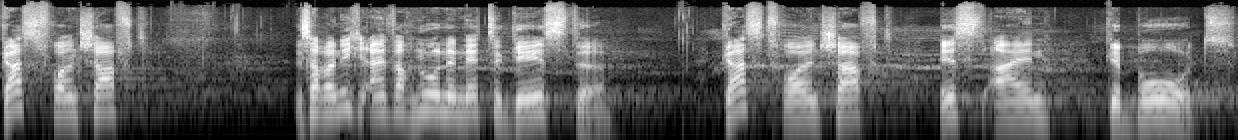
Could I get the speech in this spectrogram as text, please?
Gastfreundschaft ist aber nicht einfach nur eine nette Geste. Gastfreundschaft ist ein Gebot.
